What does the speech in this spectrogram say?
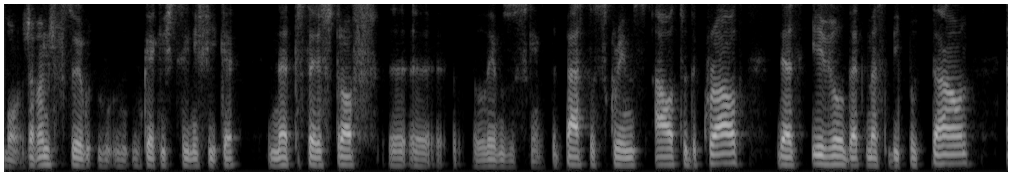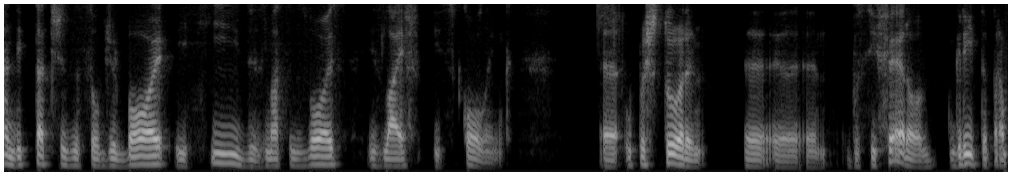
bom, já vamos perceber o, que é que isto significa. Na terceira estrofe, uh, lemos o seguinte: The pastor screams out to the crowd, there's evil that must be put down and it touches the soldier boy, he heeds his master's voice, his life is calling. Uh, o pastor uh, uh, vocifera ou grita para a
